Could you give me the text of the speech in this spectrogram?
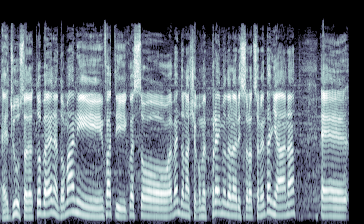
È giusto, ha detto bene, domani infatti questo evento nasce come premio della ristorazione italiana e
